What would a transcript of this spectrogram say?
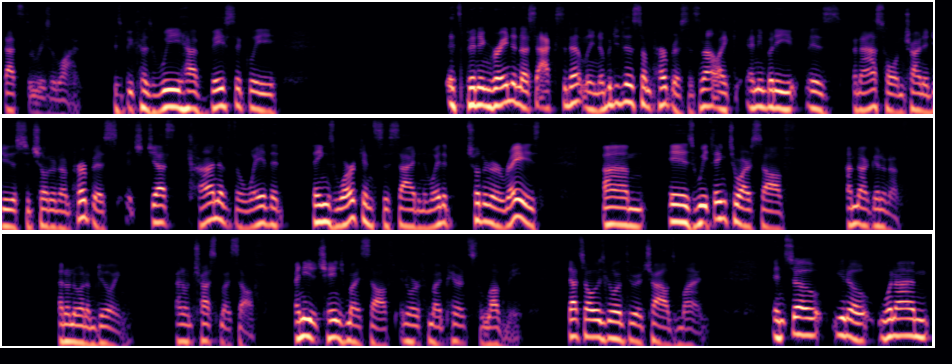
That's the reason why. Is because we have basically it's been ingrained in us accidentally. Nobody did this on purpose. It's not like anybody is an asshole and trying to do this to children on purpose. It's just kind of the way that things work in society and the way that children are raised um, is we think to ourselves, I'm not good enough. I don't know what I'm doing. I don't trust myself. I need to change myself in order for my parents to love me. That's always going through a child's mind. And so, you know, when I'm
